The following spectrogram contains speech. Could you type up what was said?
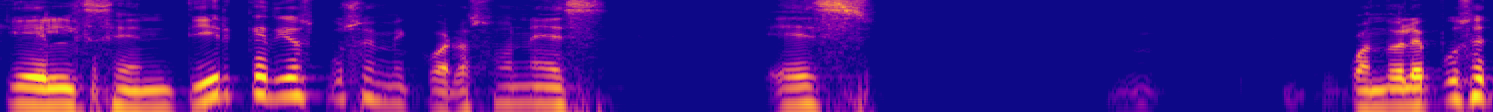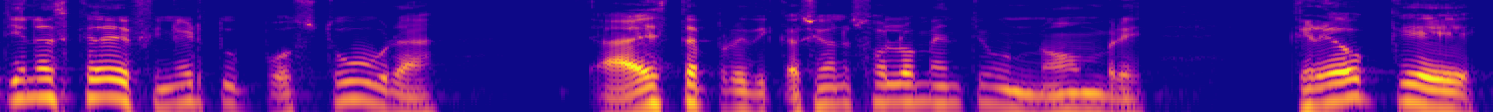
el sentir que Dios puso en mi corazón es, es, cuando le puse tienes que definir tu postura a esta predicación, solamente un nombre. Creo que,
